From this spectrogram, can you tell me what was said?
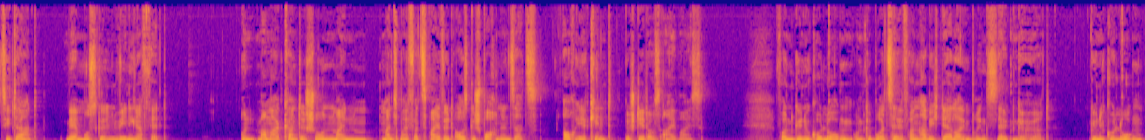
Zitat: Mehr Muskeln, weniger Fett. Und Mama kannte schon meinen manchmal verzweifelt ausgesprochenen Satz: Auch ihr Kind besteht aus Eiweiß. Von Gynäkologen und Geburtshelfern habe ich derlei übrigens selten gehört. Gynäkologen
